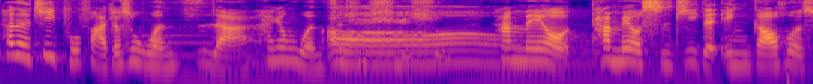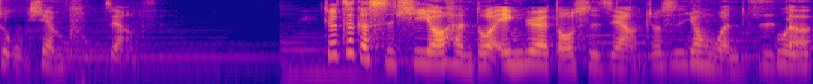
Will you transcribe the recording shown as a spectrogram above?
它的记谱法就是文字啊，它用文字去叙述，它、oh. 没有它没有实际的音高或者是五线谱这样子。就这个时期有很多音乐都是这样，就是用文字的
